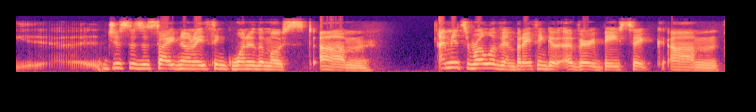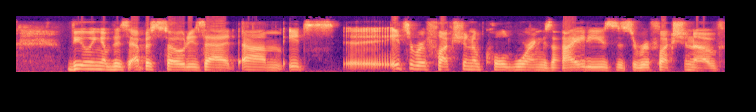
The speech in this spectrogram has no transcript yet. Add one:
uh, just as a side note i think one of the most um I mean, it's relevant, but I think a, a very basic um, viewing of this episode is that um, it's it's a reflection of Cold War anxieties. It's a reflection of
